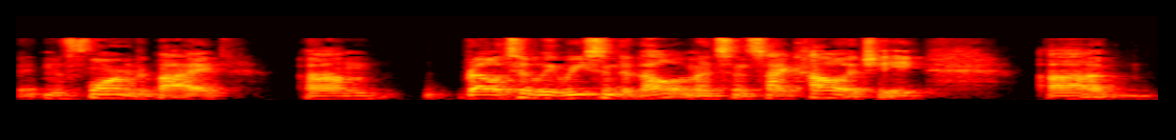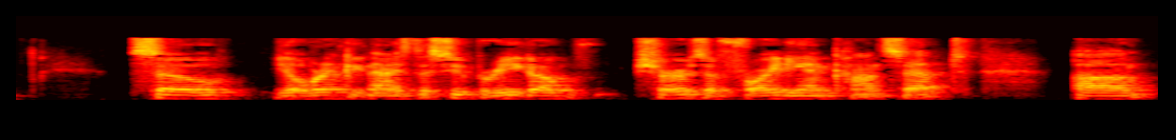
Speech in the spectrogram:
informed by um, relatively recent developments in psychology. Uh, so you'll recognize the superego, sure, is a Freudian concept. Um,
